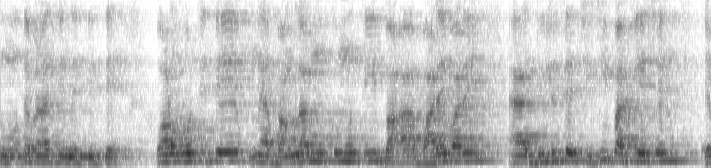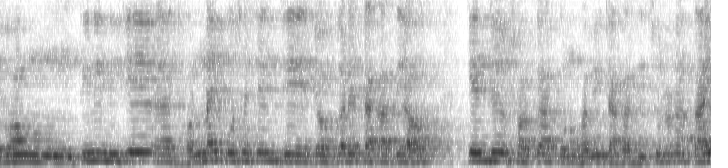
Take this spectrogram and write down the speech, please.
মমতা ব্যানার্জির নেতৃত্বে। পরবর্তীতে বাংলার মুখ্যমন্ত্রী বারে বারে দিল্লিতে চিঠি পাঠিয়েছেন এবং তিনি নিজে ধর্নায় বসেছেন যে জব কার্ডের টাকা দেওয়া হোক, কেন্দ্রীয় সরকার কোনোভাবেই টাকা দিচ্ছিল না। তাই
